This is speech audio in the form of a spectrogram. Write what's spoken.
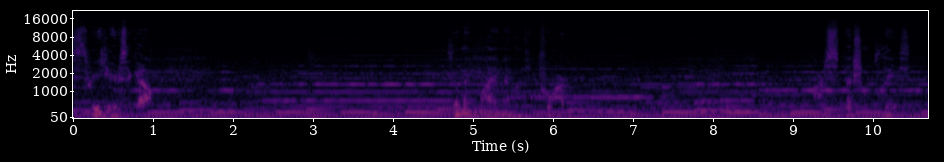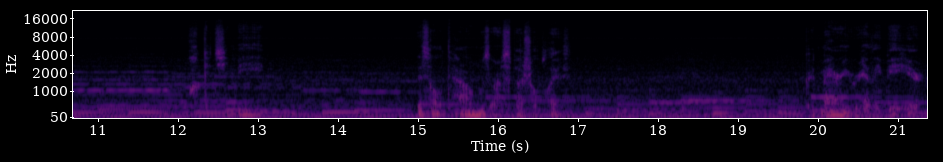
Three years ago. So then why am I looking for her? Our special place. What could she mean? This whole town was our special place. Could Mary really be here?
